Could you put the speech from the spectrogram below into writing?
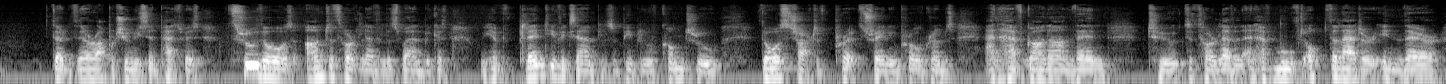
there, there are opportunities and pathways through those onto third level as well because we have plenty of examples of people who have come through those sort of pre- training programs and have gone on then to, the third level and have moved up the ladder in their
